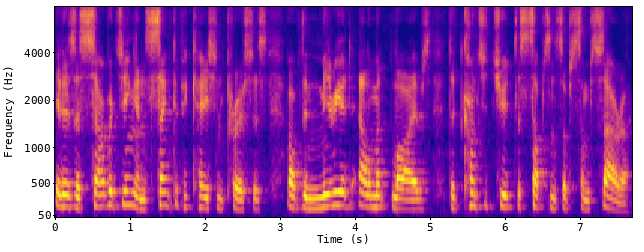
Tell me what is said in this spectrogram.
It is a salvaging and sanctification process of the myriad element lives that constitute the substance of samsara.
